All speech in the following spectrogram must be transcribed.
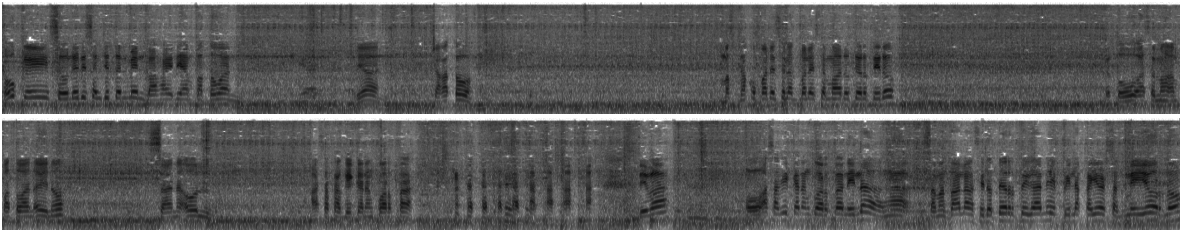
Okay, so ladies and gentlemen, bahay niya ang Patuan. Ayan. Yan. Tsaka to. Mas nako pa din silang balay sa mga Duterte, no? Katuwa sa mga ampatuan ay, no? Sana all. Asa kagay ka ng kwarta. Di ba? O, asa kagay ka ng kwarta nila. Nga, samantalang si Duterte gani, pila kayo sa mayor, no?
